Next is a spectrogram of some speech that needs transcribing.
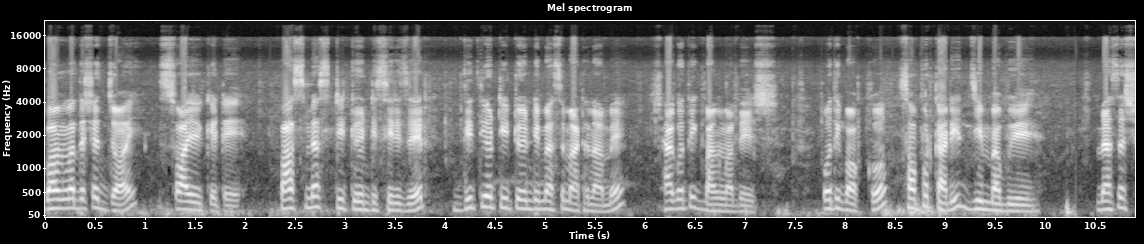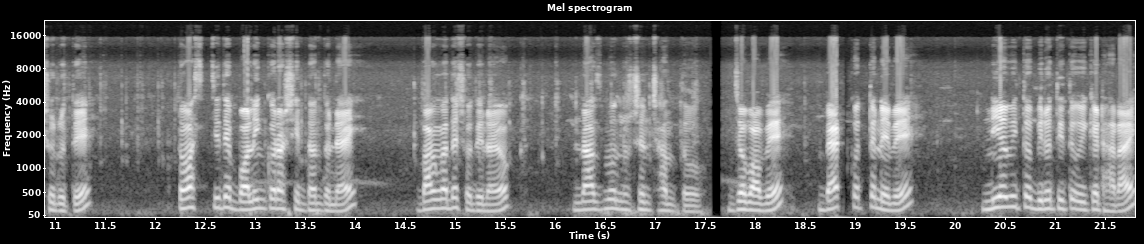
বাংলাদেশের জয় ছয় উইকেটে। পাঁচ ম্যাচ টি টোয়েন্টি সিরিজের দ্বিতীয় টি টোয়েন্টি ম্যাচে মাঠে নামে স্বাগতিক বাংলাদেশ প্রতিপক্ষ সফরকারী জিম্বাবুয়ে। ম্যাচের শুরুতে টস জিতে বোলিং করার সিদ্ধান্ত নেয় বাংলাদেশ অধিনায়ক নাজমুল হোসেন শান্ত। জবাবে ব্যাট করতে নেমে নিয়মিত বিরতিতে উইকেট হারায়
